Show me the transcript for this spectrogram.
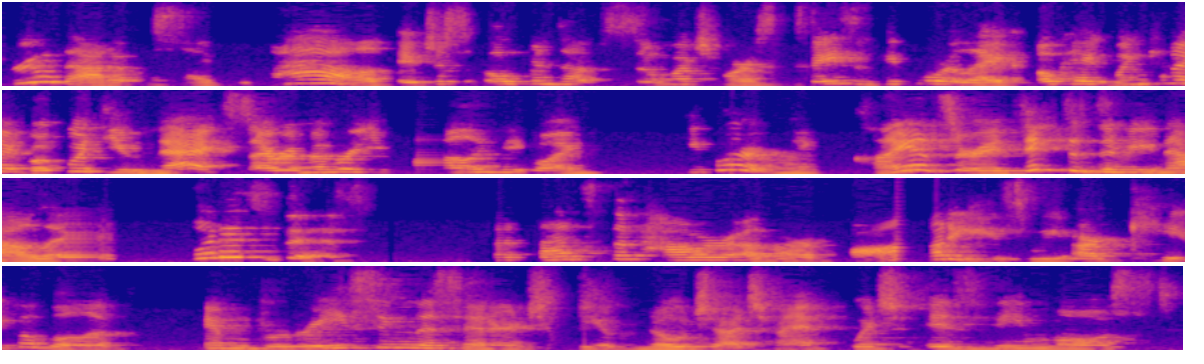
through that, it was like, wow, it just opened up so much more space. And people were like, okay, when can I book with you next? I remember you telling me going, people are like clients are addicted to me now. Like, what is this? But that's the power of our bodies. We are capable of embracing this energy of no judgment, which is the most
